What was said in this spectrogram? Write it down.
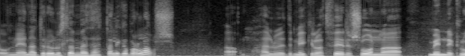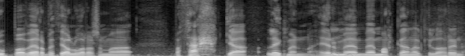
og neina þetta er auðvitað með þetta líka bara lás Já, helviti mikilvægt fyrir svona minni klúpa að vera með þjálfara sem að bara þekkja leikmennina, eru með, Mhm. með markaðan algjörlega á hreinu.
